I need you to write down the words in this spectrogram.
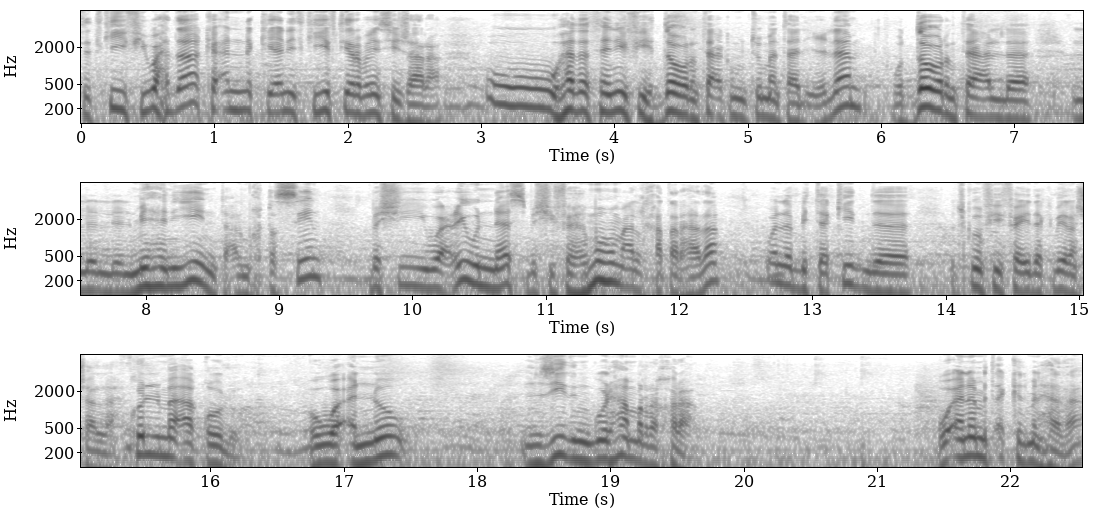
تتكيفي وحدة كأنك يعني تكيفتي 40 سيجاره وهذا ثاني فيه الدور نتاعكم أنتم نتاع الإعلام والدور نتاع المهنيين نتاع المختصين باش يوعيوا الناس باش يفهموهم على الخطر هذا ولا بالتأكيد تكون في فائده كبيرة إن شاء الله. كل ما أقوله هو أنه نزيد نقولها مرة أخرى. وأنا متأكد من هذا.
